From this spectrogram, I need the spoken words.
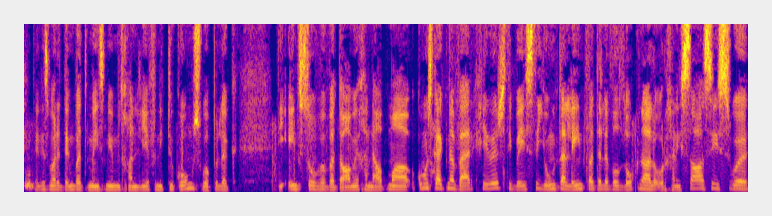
Dink is maar 'n ding wat mense mee moet gaan leef in die toekoms. Hoopelik die enstowwe wat daarmee gaan help, maar kom ons kyk na werkgewers, die beste jong talent wat hulle wil lok na hulle organisasies. So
